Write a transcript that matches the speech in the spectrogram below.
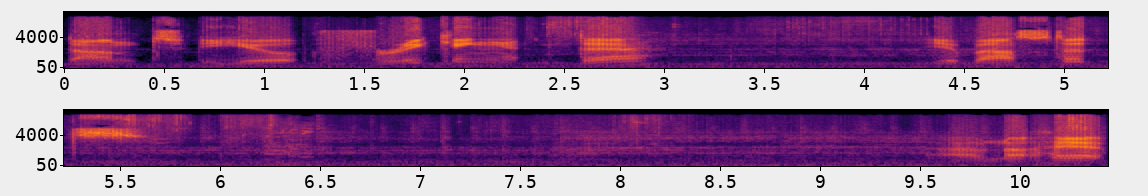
Don't you freaking dare, you bastards. I'm not here.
